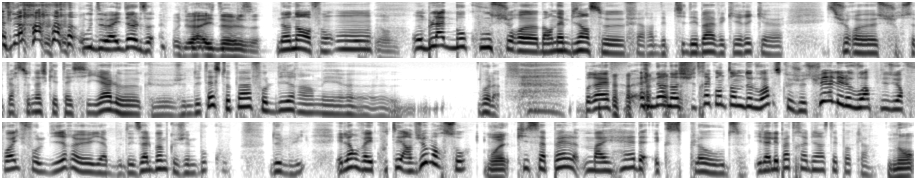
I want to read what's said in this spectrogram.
Ou de Idols. ou de Idols. Non, non, enfin, on, Non. On blague beaucoup sur. euh, bah, on aime bien se faire des petits débats avec Eric euh, sur, euh, sur ce personnage qui est Ty Seagal, euh, que je ne déteste pas, faut le dire, hein, mais. Voilà. Bref, non, non, je suis très contente de le voir parce que je suis allée le voir plusieurs fois, il faut le dire. Il y a des albums que j'aime beaucoup de lui. Et là, on va écouter un vieux morceau Ouais, qui s'appelle My Head Explodes. Il allait pas très bien à cette époque-là. non.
